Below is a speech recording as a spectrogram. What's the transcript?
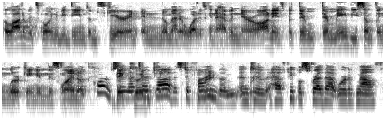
a lot of it's going to be deemed obscure and, and no matter what it's going to have a narrow audience. But there there may be something lurking in this lineup. Of course, that that's could, our job is to find Right. them and Right. to have people spread that word of mouth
